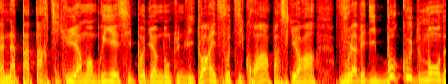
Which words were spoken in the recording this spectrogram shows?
n'a pas particulièrement brillé, six podiums dont une victoire. Il faut y croire parce qu'il y aura, vous l'avez dit, beaucoup de monde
